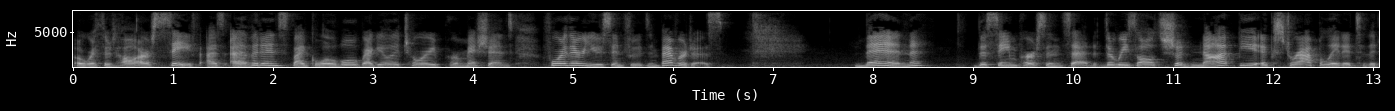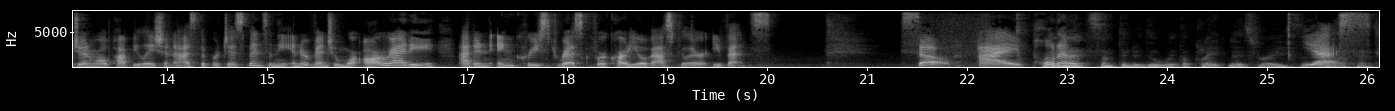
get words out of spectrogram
erythritol are safe as evidenced by global regulatory permissions for their use in foods and beverages. Then the same person said the results should not be extrapolated to the general population as the participants in the intervention were already at an increased risk for cardiovascular events. So I pulled up. had something to do with the platelets, right? Yes. Okay.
